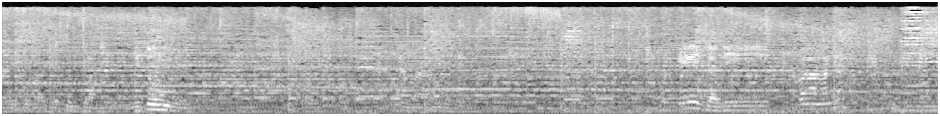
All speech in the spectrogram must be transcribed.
dari berbagai suku itu. Ya bareng oke jadi apa namanya? Hmm,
